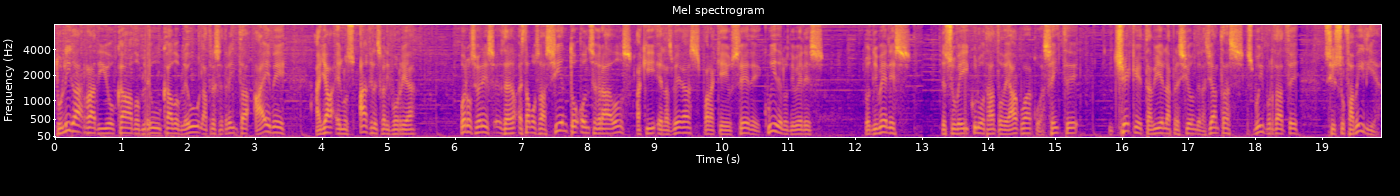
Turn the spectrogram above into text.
tu liga radio KW, KW, la 1330 AM, allá en Los Ángeles, California. Bueno, señores, estamos a 111 grados aquí en Las Vegas para que usted cuide los niveles, los niveles de su vehículo, tanto de agua como aceite. Cheque también la presión de las llantas, es muy importante. Si su familia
